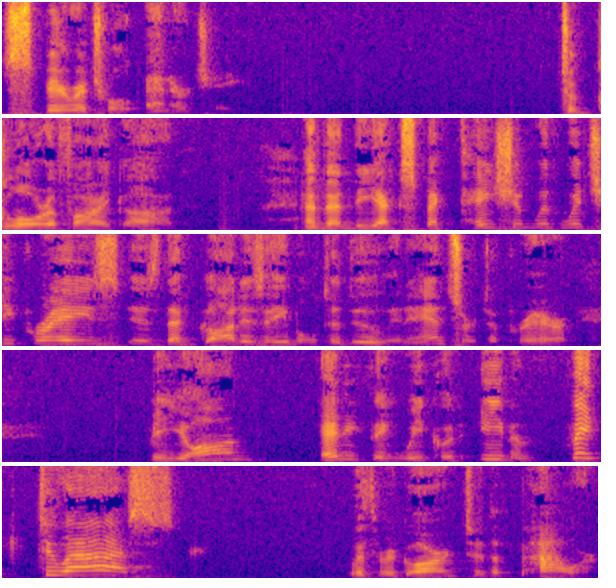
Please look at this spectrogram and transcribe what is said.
spiritual energy. To glorify God. And then the expectation with which he prays is that God is able to do in answer to prayer beyond anything we could even think to ask with regard to the power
